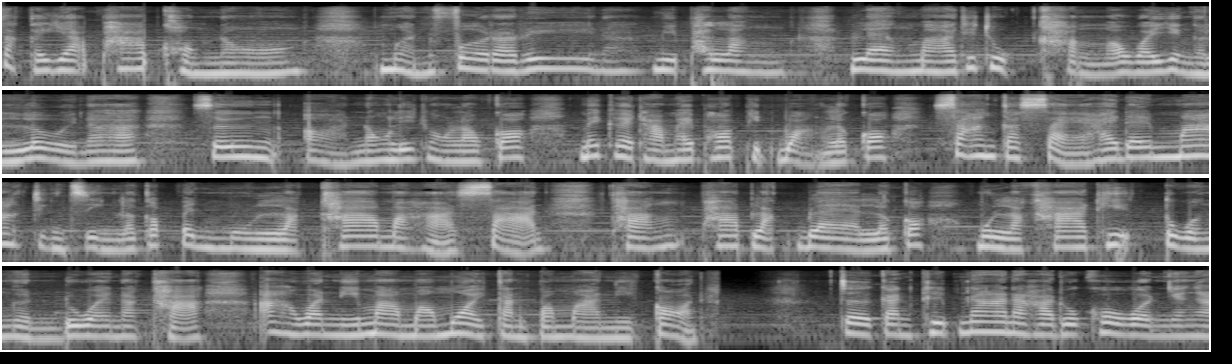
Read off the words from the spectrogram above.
ศักยภาพของน้อง เหมือนเฟอร์รารี่นะมีพลังแรงม้าที่ถูกขังเอาไว้อย่างนั้นเลยนะคะ ซึ่งน้องลิศของเราก็ไม่เคยทำให้พ่อผิดหวัง แล้วก็สร้างกระแสให้ได้มากจริง ๆ แล้วก็เป็นมูลค่ามหาศาลทั้งภาพลักษณ์แบรนด์ แล้วก็มูลค่าที่ตัวเงินด้วยนะคะอะวันนี้มาเมาส์มอยกันประมาณนี้ก่อนเจอกันคลิปหน้านะคะทุกคนยังไง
